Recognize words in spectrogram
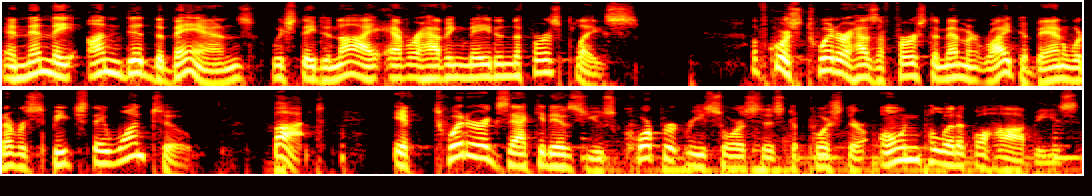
And then they undid the bans, which they deny ever having made in the first place. Of course, Twitter has a First Amendment right to ban whatever speech they want to. But if Twitter executives use corporate resources to push their own political hobbies,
